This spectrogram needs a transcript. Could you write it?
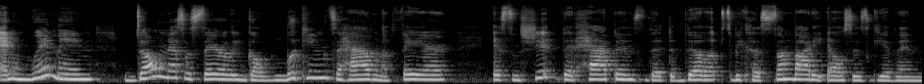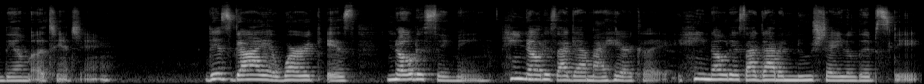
And women don't necessarily go looking to have an affair. It's some shit that happens that develops because somebody else is giving them attention. This guy at work is noticing me. He noticed I got my hair cut. He noticed I got a new shade of lipstick.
